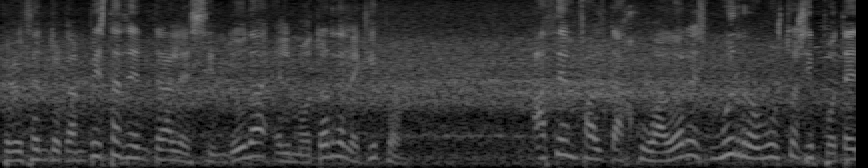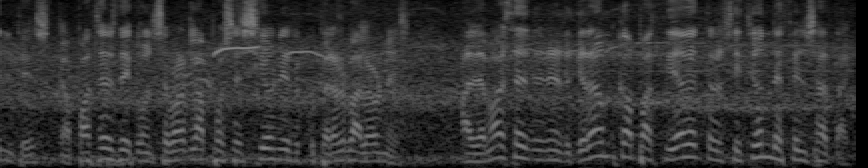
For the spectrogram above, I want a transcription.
pero el centrocampista central es sin duda el motor del equipo. Hacen falta jugadores muy robustos y potentes, capaces de conservar la posesión y recuperar balones, además de tener gran capacidad de transición defensa-ataque.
